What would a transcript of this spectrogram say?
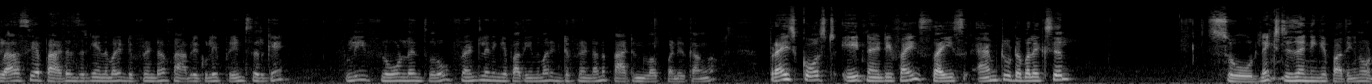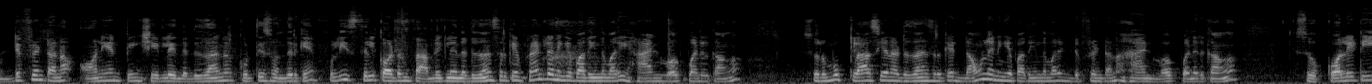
கிளாஸியா பேட்டர்ன்ஸ் இருக்கேன் இந்த மாதிரி டிஃப்ரெண்டா ஃபேப்ரிக் உள்ளே பிரிண்ட்ஸ் இருக்கேன் ஃபுல்லி ஃப்ளோர் லென்த் வரும். ஃப்ரண்ட்ல நீங்க பாத்தீங்க இந்த மாதிரி டிஃப்ரெண்டான பேட்டர்ன் ஒர்க் பண்ணிருக்காங்க. Price cost eight ninety five size M to double XL so next design நீங்கள் பார்த்தீங்கன்னா ஒரு டிஃப்ரெண்டான ஆனியன் பிங்க் ஷேட்ல இந்த டிசைனர் குர்த்திஸ் வந்திருக்கேன். ஃபுல்லி சில்க் காட்டன் ஃபேப்ரிக்ல இந்த டிசைன்ஸ் இருக்கேன். ஃப்ரண்ட்ல நீங்கள் பாத்தீங்க இந்த மாதிரி ஹேண்ட் ஒர்க் பண்ணியிருக்காங்க ஸோ ரொம்ப கிளாஸியான டிசைன்ஸ் இருக்குது டவுன்ல நீங்கள் பாத்தீங்க இந்த மாதிரி டிஃப்ரெண்ட்டான ஹேண்ட் ஒர்க் பண்ணியிருக்காங்க so quality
